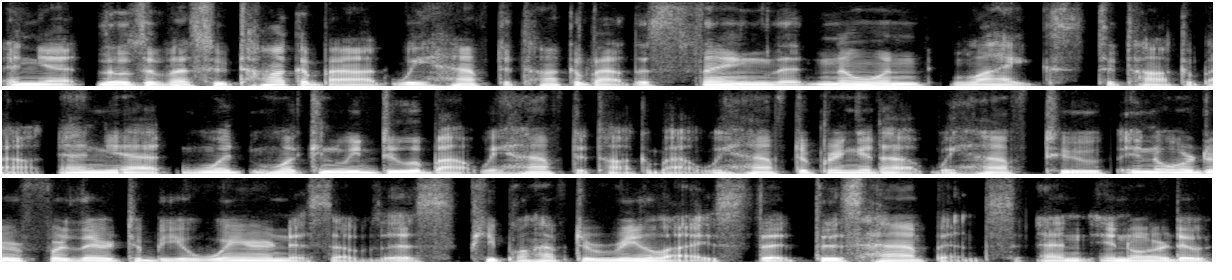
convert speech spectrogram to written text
And yet, those of us who talk about, we have to talk about this thing that no one likes to talk about. And yet, what, what can we do about? We have to talk about. We have to bring it up. We have to, in order for there to be awareness of this, people have to realize that this happens. And in order to,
